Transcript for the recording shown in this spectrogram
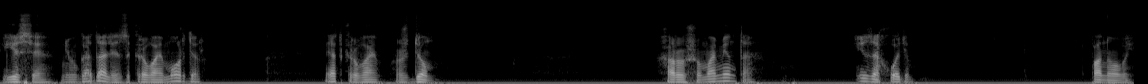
Если не угадали, закрываем ордер и открываем. Ждем хорошего момента и заходим по новой.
